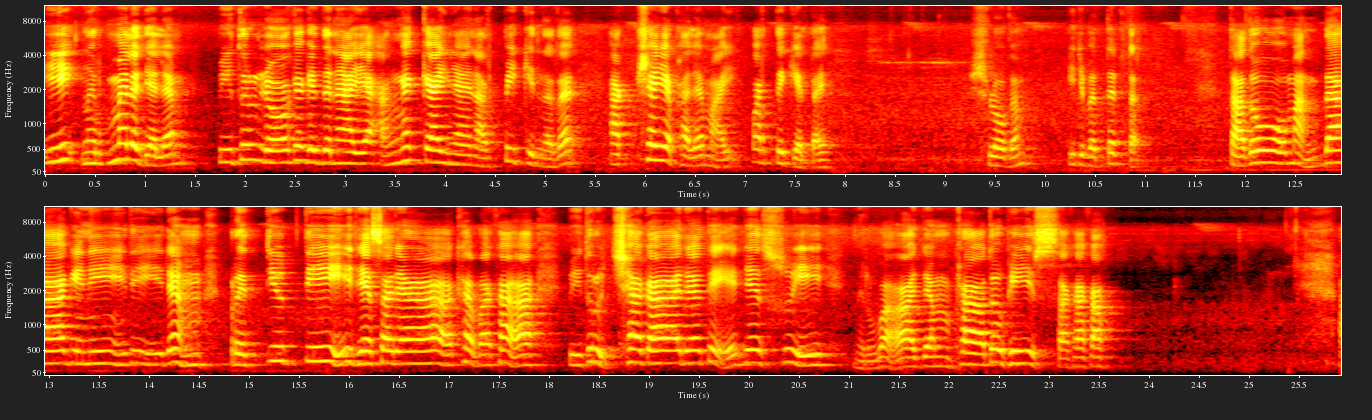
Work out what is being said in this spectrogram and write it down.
ഈ നിർമ്മല ജലം പിതൃലോകഗതനായ അങ്ങക്കായി ഞാൻ അർപ്പിക്കുന്നത് അക്ഷയഫലമായി വർത്തിക്കട്ടെ. ശ്ലോകം ഇരുപത്തെട്ട്. തതോ മന്ദാകിനീതീരം പ്രത്യുത്തീര്യസരാഘവ പിതൃച്ഛകാര നിർവാചം സഹ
